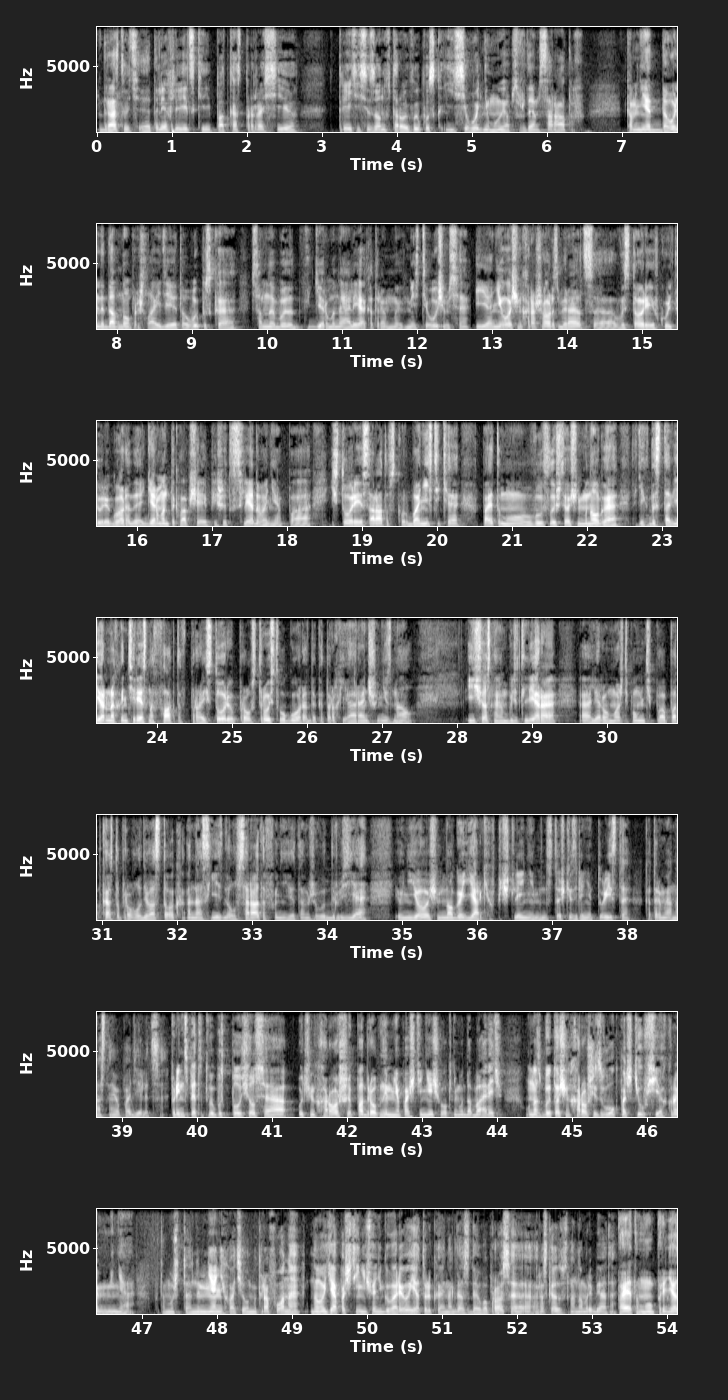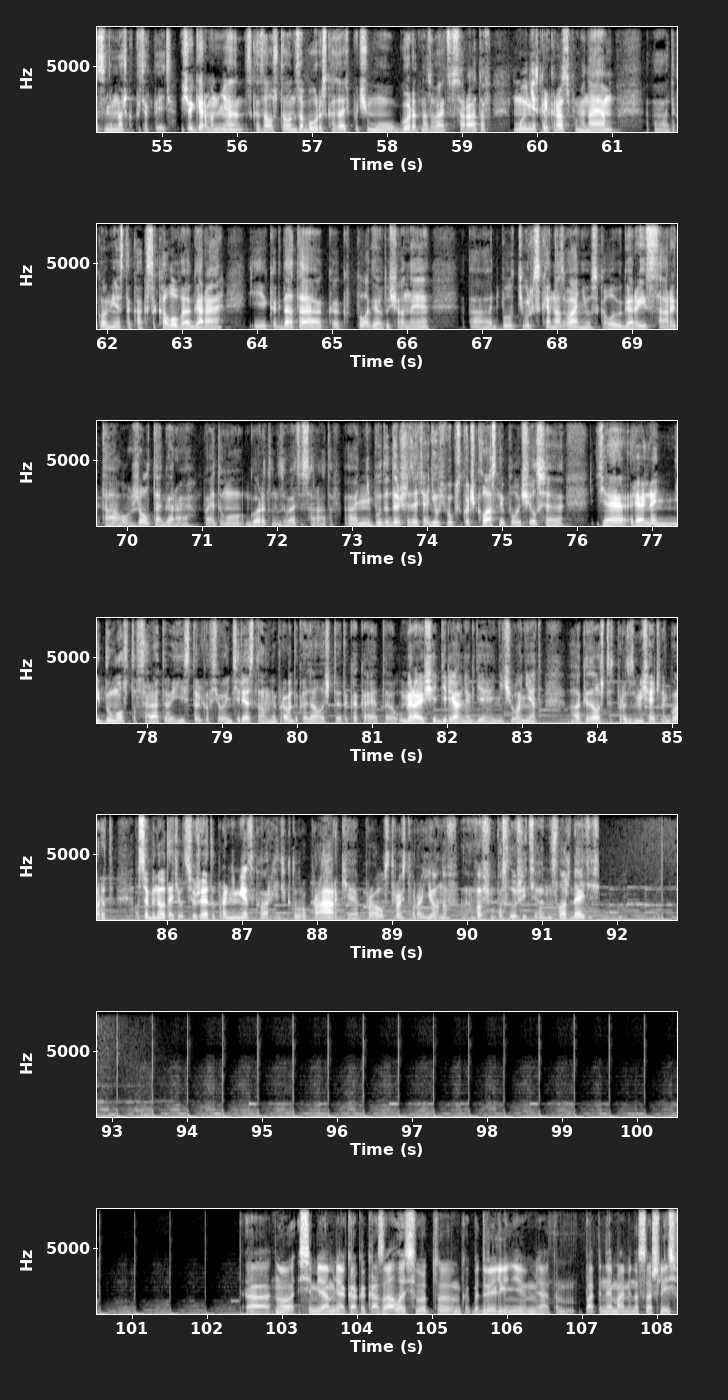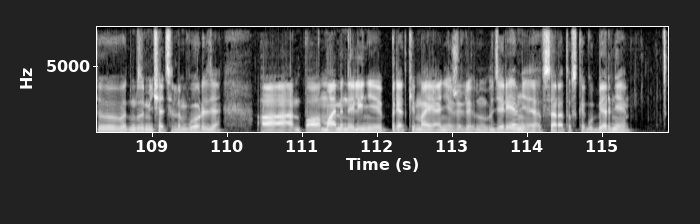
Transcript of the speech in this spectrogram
Здравствуйте, это Лев Левицкий, подкаст про Россию, третий сезон, второй выпуск, и сегодня мы обсуждаем Саратов. Ко мне довольно давно пришла идея этого выпуска. Со мной будут Герман и Олег, которым мы вместе учимся, и они очень хорошо разбираются в истории и в культуре города. Герман так вообще пишет исследования по истории саратовской урбанистики, поэтому вы услышите очень много таких достоверных, интересных фактов про историю, про устройство города, которых я раньше не знал. И еще с нами будет Лера. Э, Лера вы можете помнить по подкасту про Владивосток. Она съездила в Саратов, у нее там живут друзья, и у нее очень много ярких впечатлений именно с точки зрения туриста, которыми она с нами поделится. В принципе, этот выпуск получился очень хороший, подробный, мне почти нечего к нему добавить. У нас будет очень хороший звук почти у всех, кроме меня потому что на меня не хватило микрофона, но я почти ничего не говорю, я только иногда задаю вопросы, рассказываю в основном ребята. Поэтому придется немножко потерпеть. Еще Герман мне сказал, что он забыл рассказать, почему город называется Саратов. Мы несколько раз упоминаем э, такое место, как Соколовая гора, и когда-то, как полагают ученые, было тюркское название у Соколовой горы Сары-Тау, Желтая гора, поэтому город называется Саратов. А, не буду дальше затягивать, выпуск очень классный получился. Я реально не думал, что в Саратове есть столько всего интересного. Мне правда казалось, что это какая-то умирающая деревня, где ничего нет. А оказалось, что это просто замечательный город. Особенно вот эти вот сюжеты про немецкую архитектуру, про арки, про устройство районов. В общем, послушайте, наслаждайтесь. Но семья у меня, как оказалось, вот э, как бы две линии у меня там папина и мамина сошлись в этом замечательном городе. А по маминой линии предки мои, они жили ну, в деревне, в Саратовской губернии.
